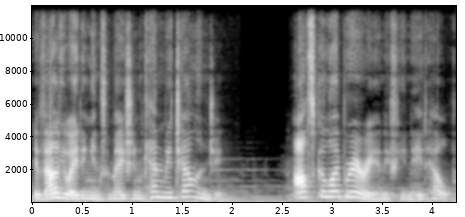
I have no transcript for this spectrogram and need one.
Evaluating information can be challenging. Ask a librarian if you need help.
